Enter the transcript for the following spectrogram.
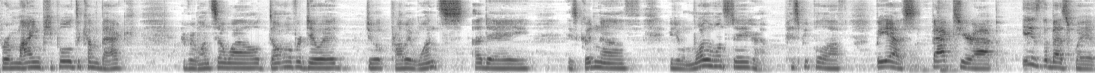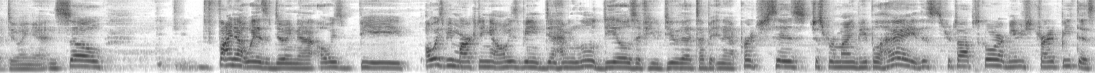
remind people to come back every once in a while. Don't overdo it. Do it probably once a day is good enough. If you do it more than once a day, you're gonna piss people off. But yes, back to your app is the best way of doing it. And so find out ways of doing that. Always be always be marketing, always be having little deals if you do that type of in-app purchases. Just remind people, hey, this is your top score. Maybe you should try to beat this.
